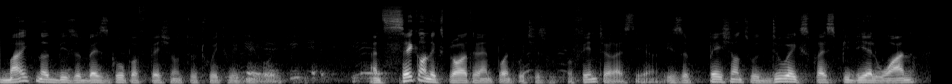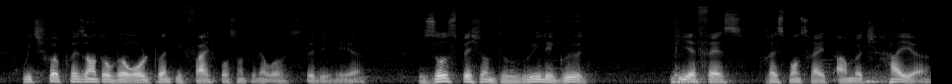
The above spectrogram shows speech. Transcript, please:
might not be the best group of patients to treat with nivo And second exploratory endpoint, which is of interest here, is the patients who do express PD-L1 which represent overall 25% in our study here. Those patients do really good. PFS response rate are much higher,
